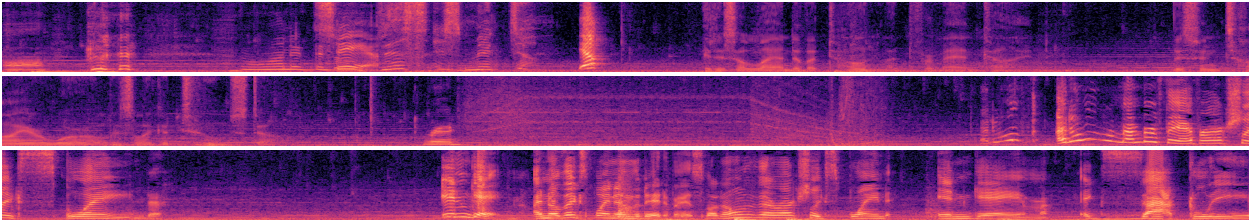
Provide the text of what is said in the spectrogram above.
Aw. I wanted to so dance. this is Michtam. Yep. It is a land of atonement for mankind. This entire world is like a tombstone. Rude. I don't I don't remember if they ever actually explained in game. I know they explained in the database, but I don't think they were actually explained in game exactly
